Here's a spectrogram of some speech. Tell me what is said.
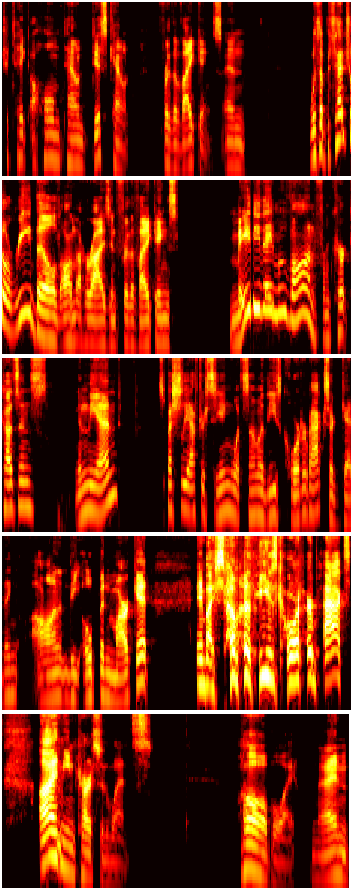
to take a hometown discount for the Vikings. And with a potential rebuild on the horizon for the Vikings, maybe they move on from Kirk Cousins in the end, especially after seeing what some of these quarterbacks are getting on the open market. And by some of these quarterbacks, I mean Carson Wentz. Oh boy. And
